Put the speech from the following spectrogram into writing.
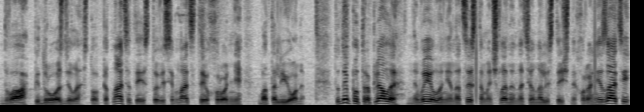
два підрозділи 115 і 118 охоронні батальйони. Туди потрапляли невиявлені нацистами члени націоналістичних організацій,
